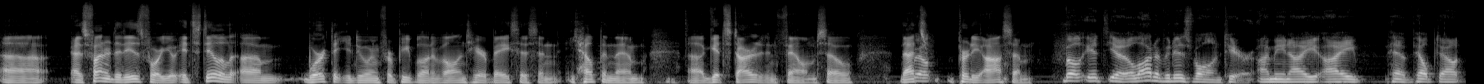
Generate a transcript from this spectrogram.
uh, as fun as it is for you, it's still um, work that you're doing for people on a volunteer basis and helping them uh, get started in film. So that's Well- pretty awesome. Well, it yeah, a lot of it is volunteer. I mean, I I have helped out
